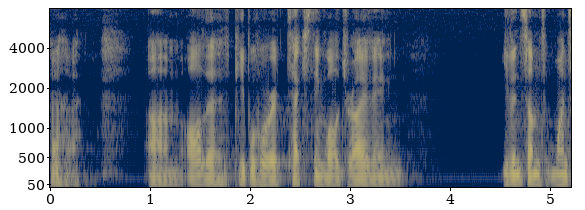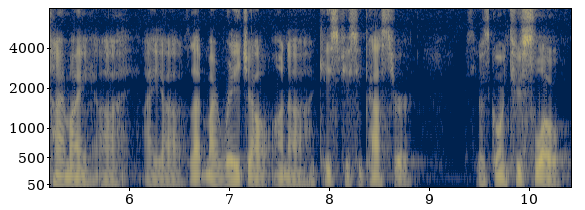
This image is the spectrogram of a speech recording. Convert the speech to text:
um, all the people who are texting while driving. Even some one time, I uh, I uh, let my rage out on a KCPC pastor he was going too slow.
